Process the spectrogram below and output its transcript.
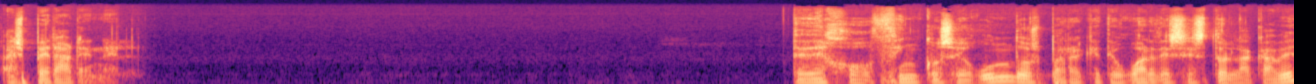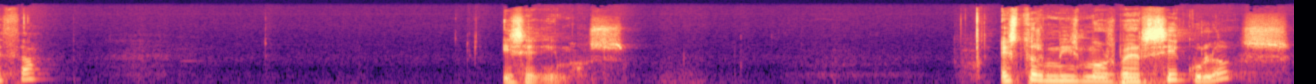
a esperar en Él. Te dejo cinco segundos para que te guardes esto en la cabeza y seguimos. Estos mismos versículos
